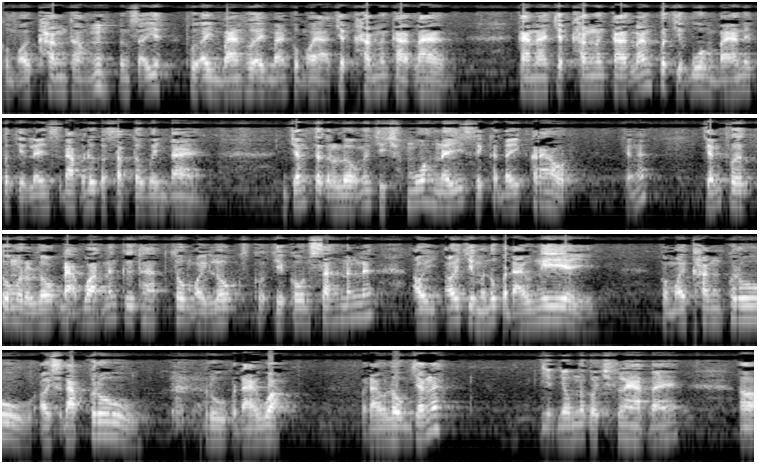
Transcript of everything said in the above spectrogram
កុំឲ្យខឹងថានឹងស្អីធ្វើអីមិនបានធ្វើអីមិនបានកុំឲ្យអាចិត្តខឹងហ្នឹងកើតឡើងកាលណាចិត្តខឹងហ្នឹងកើតឡើងពិតជាបួសមិនបានទេពិតជាលែងស្ដាប់ឬក៏សឹកទៅវិញដែរអញ្ចឹងទឹករលកហ្នឹងជាឈ្មោះនៃសេចក្តីក្រោតអញ្ចឹងណាអញ្ចឹងធ្វើទងរលកដាក់វត្តហ្នឹងគឺថាសូមឲ្យលោកជាកូនសិស្សហ្នឹងណាឲ្យឲ្យជាមនុស្សបដៅងាយកុំឲ្យខឹងគ្រូឲ្យស្ដាប់គ្រូគ្រូបដៅវោះបដៅលោកអញ្ចឹងណាញាតិញោមនោះក៏ឆ្លាតដែរ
